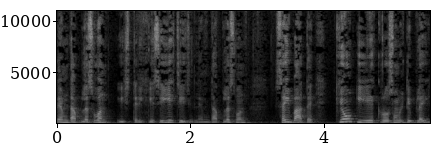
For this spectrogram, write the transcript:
लेमडा प्लस वन इस तरीके से ये चीज़ लेमडा प्लस वन सही बात है। क्योंकि ये क्रॉस मल्टीप्लाई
